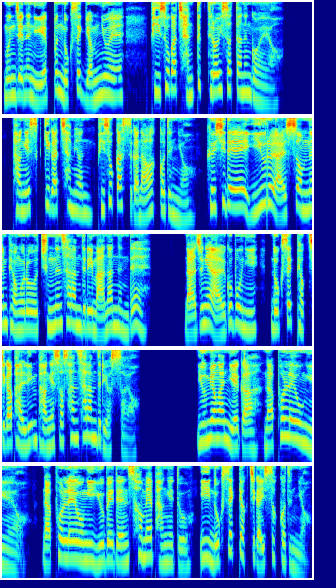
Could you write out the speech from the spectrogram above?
문제는 이 예쁜 녹색 염료에 비소가 잔뜩 들어 있었다는 거예요. 방에 습기가 차면 비소가스가 나왔거든요. 그 시대에 이유를 알 수 없는 병으로 죽는 사람들이 많았는데 나중에 알고 보니 녹색 벽지가 발린 방에서 산 사람들이었어요. 유명한 예가 나폴레옹이에요. 나폴레옹이 유배된 섬의 방에도 이 녹색 벽지가 있었거든요.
